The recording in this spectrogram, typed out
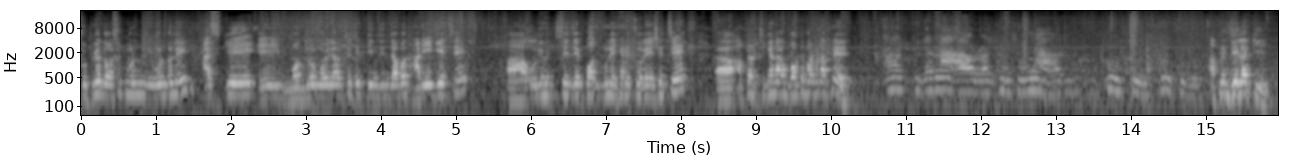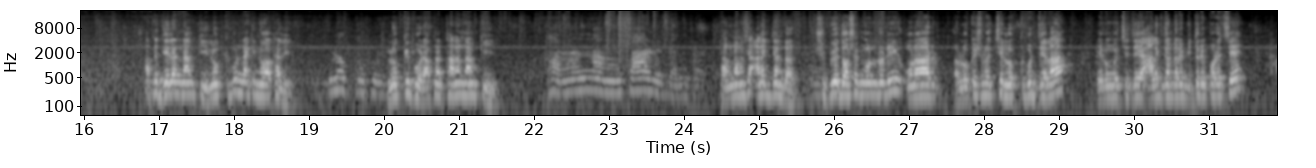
সুপ্রিয় দর্শক মণ্ডলী আজকে এই ভদ্র মহিলা হচ্ছে যে তিন দিন যাবৎ হারিয়ে গিয়েছে। উনি হচ্ছে যে পথগুলো এখানে চলে এসেছে। আপনার ঠিকানা বলতে পারবেন আপনি? আপনার জেলা কি? আপনার জেলার নাম কি? লক্ষ্মীপুর নাকি নোয়াখালী? লক্ষ্মীপুর। আপনার থানার নাম কি? থানার নাম থানার নাম হচ্ছে আলেকজান্ডার। সুপ্রিয় দর্শক মণ্ডলী ওনার লোকেশন হচ্ছে লক্ষ্মীপুর জেলা। এবং হচ্ছে যে আলেকজান্ডারের ভিতরে পড়েছে।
